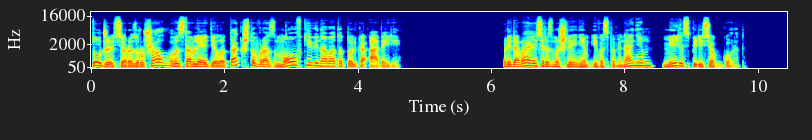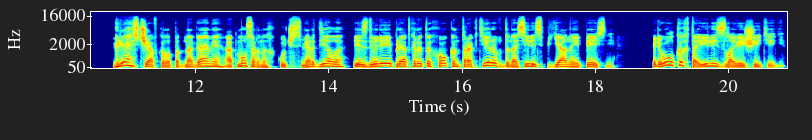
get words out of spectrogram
тут же все разрушал, выставляя дело так, что в размолвке виновата только Адейри. Предаваясь размышлениям и воспоминаниям, Мерис пересек город. Грязь чавкала под ногами, от мусорных куч смердела, из дверей приоткрытых окон трактиров доносились пьяные песни, переулках таились зловещие тени.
